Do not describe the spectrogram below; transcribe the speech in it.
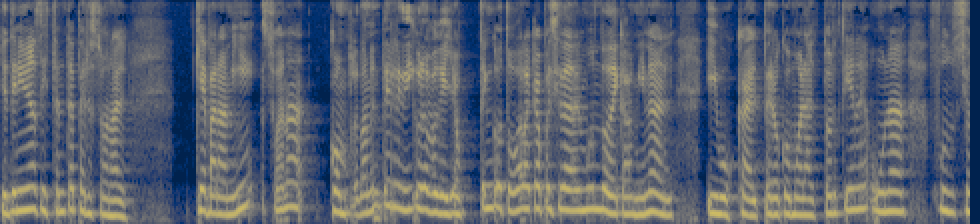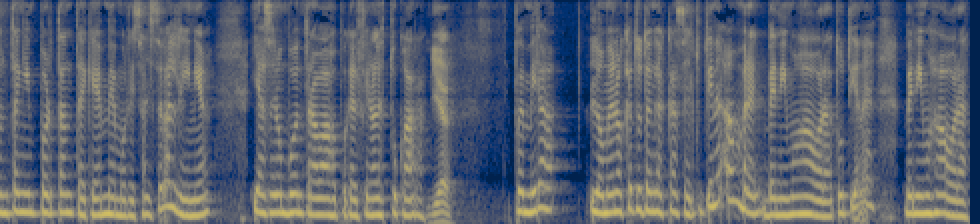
Yo tenía un asistente personal que para mí suena completamente ridículo porque yo tengo toda la capacidad del mundo de caminar y buscar, pero como el actor tiene una función tan importante que es memorizarse las líneas y hacer un buen trabajo porque al final es tu cara. Yeah. Pues mira, lo menos que tú tengas que hacer, tú tienes hambre, venimos ahora, tú tienes, venimos ahora.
